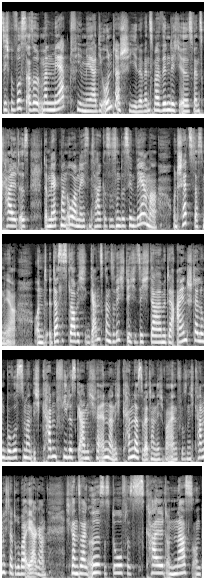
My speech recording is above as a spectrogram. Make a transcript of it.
Sich bewusst, also man merkt viel mehr die Unterschiede, wenn es mal windig ist, wenn es kalt ist, dann merkt man, oh, am nächsten Tag ist es ein bisschen wärmer und schätzt das mehr. Und das ist, glaube ich, ganz, ganz wichtig, sich da mit der Einstellung bewusst zu machen, ich kann vieles gar nicht verändern, ich kann das Wetter nicht beeinflussen, ich kann mich darüber ärgern. Ich kann sagen, oh, es ist doof, es ist kalt und nass und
